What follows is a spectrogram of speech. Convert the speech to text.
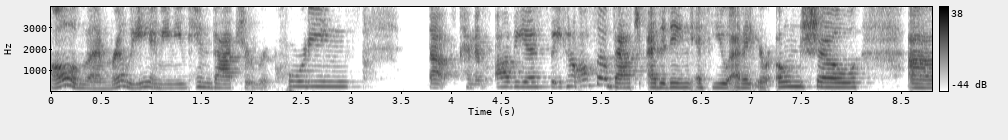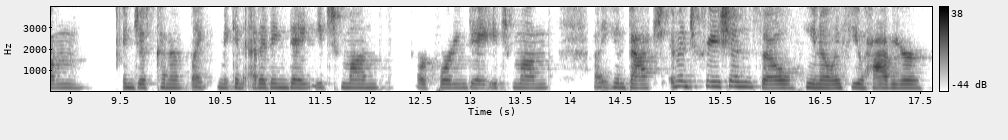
all of them, really. I mean, you can batch your recordings. That's kind of obvious, but you can also batch editing if you edit your own show um, and just kind of like make an editing day each month, recording day each month. Uh, you can batch image creation. So, you know, if you have your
